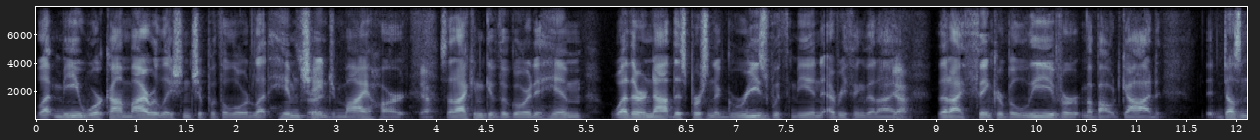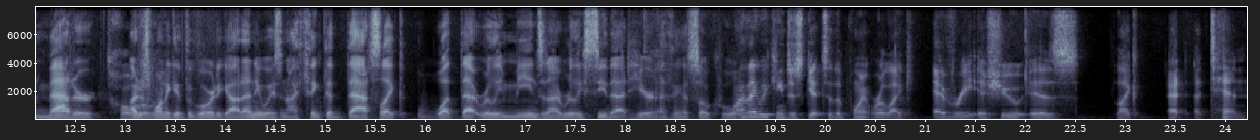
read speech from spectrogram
let me work on my relationship with the Lord. Let Him change my heart Yeah. so that I can give the glory to Him, whether or not this person agrees with me in everything that I Yeah. that I think or believe or about God. It doesn't matter. I just want to give the glory to God anyways, and I think that that's like what that really means, and I really see that here, and I think that's so cool. Well, I think we can just get to the point where like every issue is like at a 10.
